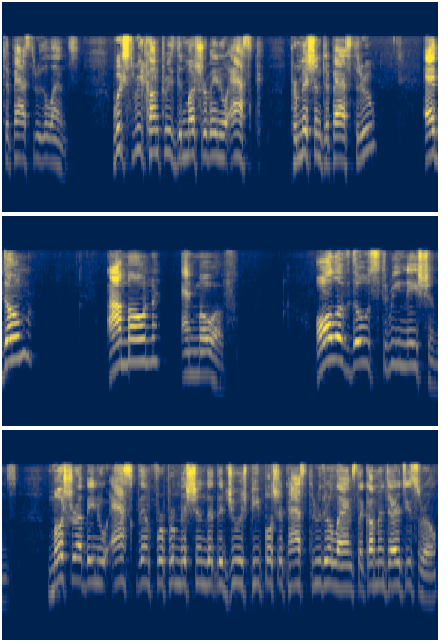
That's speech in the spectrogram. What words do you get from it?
to pass through the lands. Which three countries did Moshe Rabbeinu ask permission to pass through? Edom, Ammon, and Moab. All of those three nations, Moshe Rabbeinu asked them for permission that the Jewish people should pass through their lands to come into Eretz Yisrael.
